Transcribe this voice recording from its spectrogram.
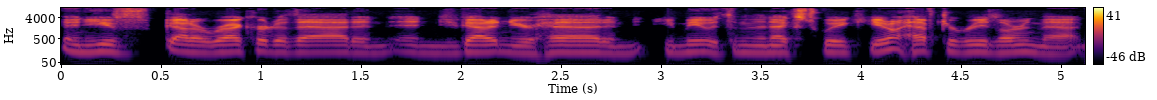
and you've got a record of that and, and you got it in your head and you meet with them the next week, you don't have to relearn that.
